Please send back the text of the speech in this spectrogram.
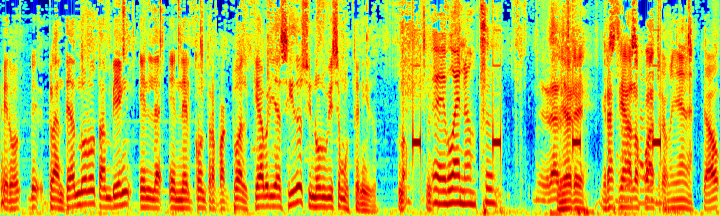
Pero planteándolo también en, la, en el contrafactual, ¿qué habría sido si no lo hubiésemos tenido? No. Eh, bueno. Señores, gracias a los cuatro. Mañana. Chao.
